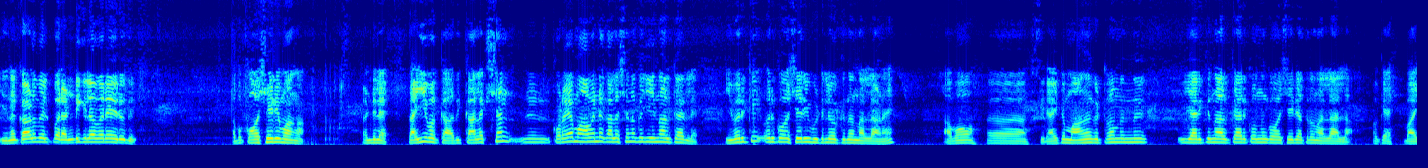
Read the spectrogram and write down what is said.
ഇതിനേക്കാളും വലുപ്പം രണ്ട് കിലോ വരെ വരും ഇത്. അപ്പൊ കോശേരി മാങ്ങ. കണ്ടില്ലേ? തൈ വെക്കുക അത് കലക്ഷൻ കുറെ മാവിന്റെ കലക്ഷൻ ഒക്കെ ചെയ്യുന്ന ആൾക്കാരല്ലേ? ഇവർക്ക് ഒരു കോശേരി വീട്ടിൽ വെക്കുന്നത് നല്ലതാണ്. അപ്പോ സ്ഥിരമായിട്ട് മാങ്ങ കിട്ടണം എന്ന് വിചാരിക്കുന്ന ആൾക്കാർക്കൊന്നും കോശേരി അത്ര നല്ലതല്ല. Okay bye.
